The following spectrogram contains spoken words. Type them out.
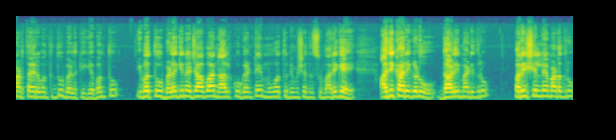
ಮಾಡ್ತಾ ಇರುವಂಥದ್ದು ಬೆಳಕಿಗೆ ಬಂತು. ಇವತ್ತು ಬೆಳಗಿನ ಜಾವ ನಾಲ್ಕು ಗಂಟೆ ಮೂವತ್ತು ನಿಮಿಷದ ಸುಮಾರಿಗೆ ಅಧಿಕಾರಿಗಳು ದಾಳಿ ಮಾಡಿದರು, ಪರಿಶೀಲನೆ ಮಾಡಿದ್ರು.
